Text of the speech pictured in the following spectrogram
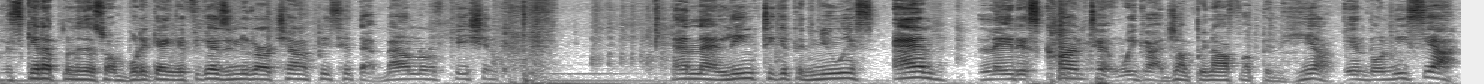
Let's get up into this one, Buddha Gang. If you guys are new to our channel, please hit that bell notification and that link to get the newest and latest content we got jumping off up in here. Indonesia,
